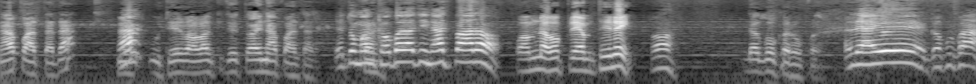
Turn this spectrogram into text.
ના પાડતા હતા હા? ઉઠેર વાવા કીધું તોય ના પાડતા હતા એ તો મને ખબર હતી ના જ પાર અમને હવે પ્રેમથી નહીં. હા. દગો કરવો પડે. અરે એ ગફુભા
